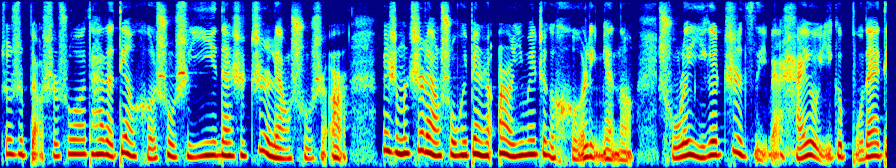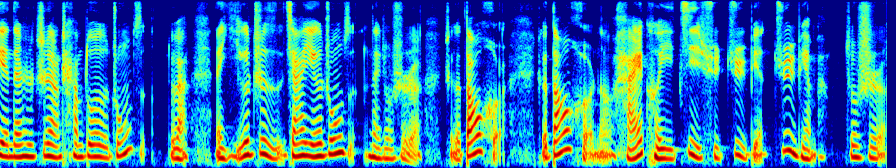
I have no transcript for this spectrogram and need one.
就是表示说它的电荷数是一，但是质量数是二。为什么质量数会变成二？因为这个核里面呢，除了一个质子以外，还有一个不带电但是质量差不多的中子，对吧？那一个质子加一个中子，那就是这个氘核。这个氘核呢，还可以继续聚变，聚变嘛，就是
